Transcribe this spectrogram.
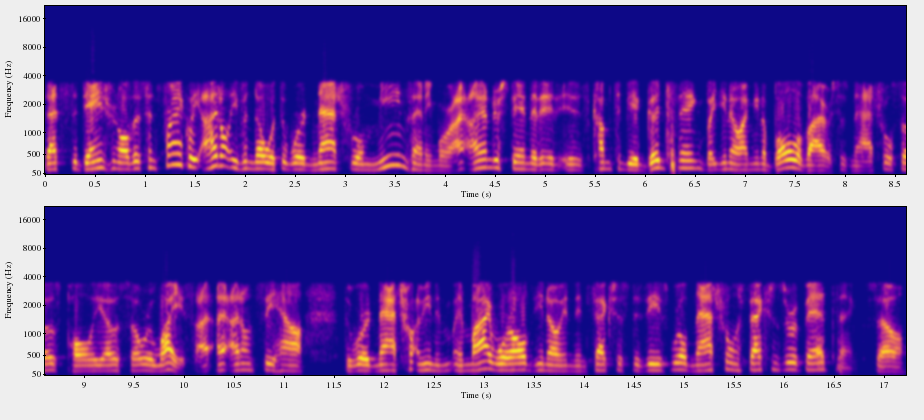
that's the danger in all this. And frankly, I don't even know what the word natural means anymore. I, I understand that it has come to be a good thing, but you know, I mean, Ebola virus is natural, so is polio, so are lice. I, I, I don't see how the word natural. I mean, in, in my world, you know, in the infectious disease world, natural infections are a bad thing. So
